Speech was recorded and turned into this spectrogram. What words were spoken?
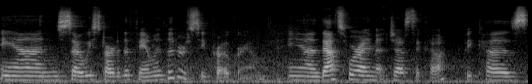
And so we started the family literacy program. And that's where I met Jessica because,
